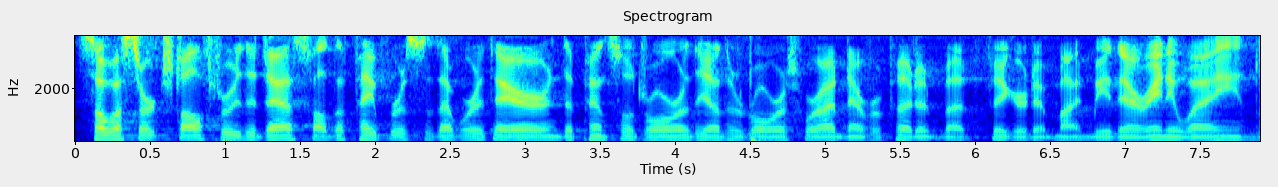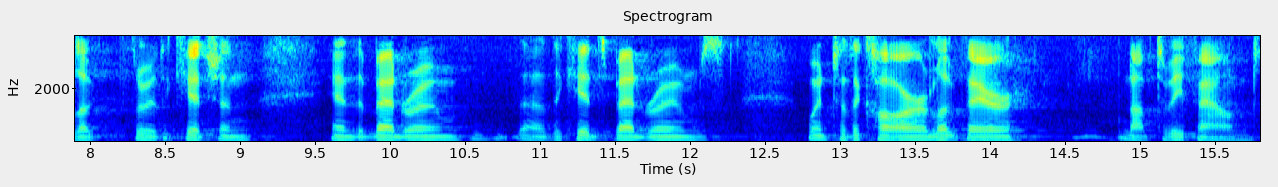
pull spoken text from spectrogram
So I searched all through the desk, all the papers that were there, and the pencil drawer, the other drawers where I'd never put it, but figured it might be there anyway, and looked through the kitchen and the bedroom, uh, the kids' bedrooms, went to the car, looked there, not to be found.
